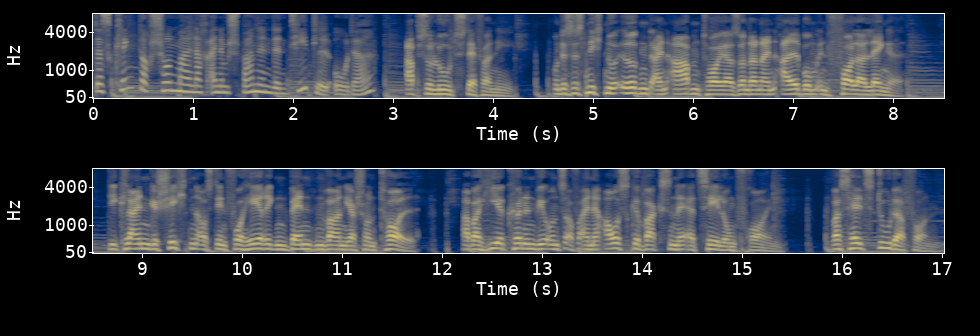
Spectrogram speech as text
Das klingt doch schon mal nach einem spannenden Titel, oder? Absolut, Stefanie. Und es ist nicht nur irgendein Abenteuer, sondern ein Album in voller Länge. Die kleinen Geschichten aus den vorherigen Bänden waren ja schon toll. Aber hier können wir uns auf eine ausgewachsene Erzählung freuen. Was hältst du davon?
